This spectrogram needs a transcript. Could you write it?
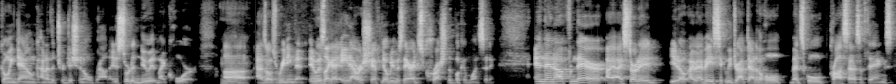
going down kind of the traditional route. I just sort of knew it in my core uh, mm. as I was reading that. It was like an eight-hour shift; nobody was there. I just crushed the book in one sitting. And then uh, from there, I, I, started, you know, I, I, basically dropped out of the whole med school process of things,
